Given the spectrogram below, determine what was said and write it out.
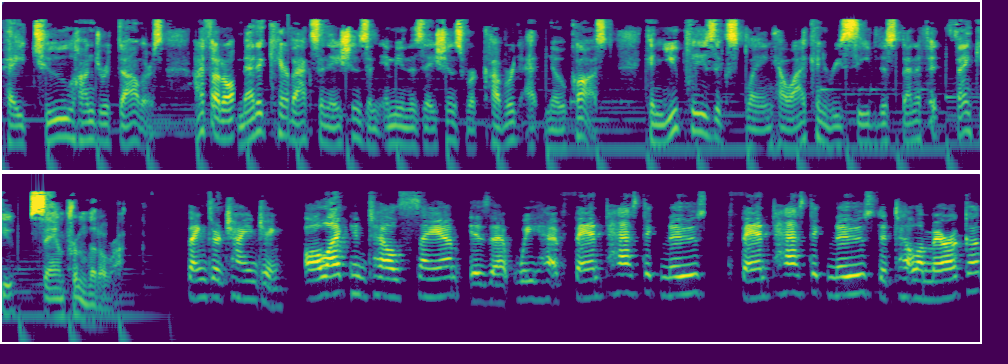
pay $200. I thought all Medicare vaccinations and immunizations were covered at no cost. Can you please explain how I can receive this benefit? Thank you, Sam from Little Rock things are changing. All I can tell Sam is that we have fantastic news, fantastic news to tell America.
